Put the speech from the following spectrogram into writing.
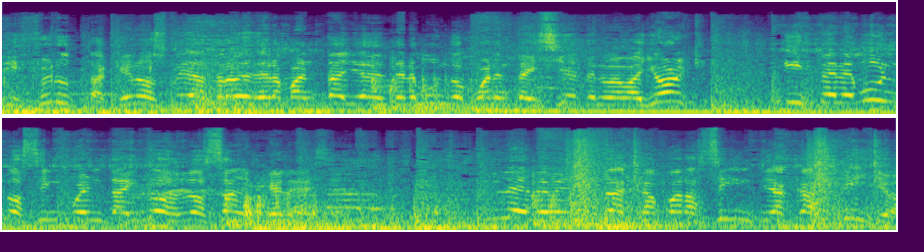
disfruta, que nos ve a través de la pantalla de Telemundo 47 Nueva York y Telemundo 52 Los Ángeles. Leve ventaja para Cintia Castillo,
